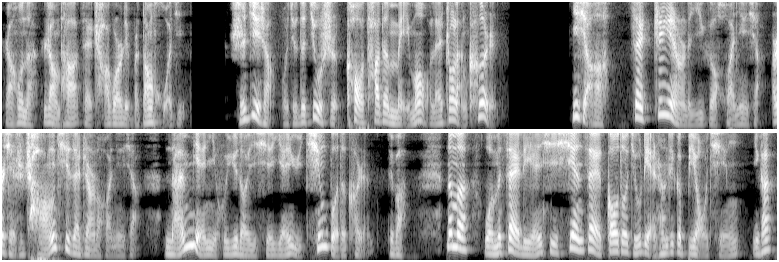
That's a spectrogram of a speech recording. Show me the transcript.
然后呢，让他在茶馆里边当伙计。实际上，我觉得就是靠他的美貌来招揽客人。你想啊，在这样的一个环境下，而且是长期在这样的环境下，难免你会遇到一些言语轻薄的客人，对吧？那么，我们再联系现在高岛久脸上这个表情，你看。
